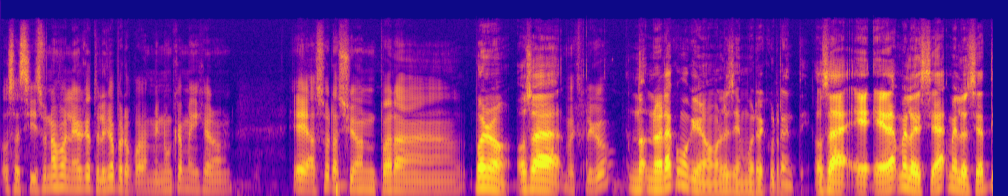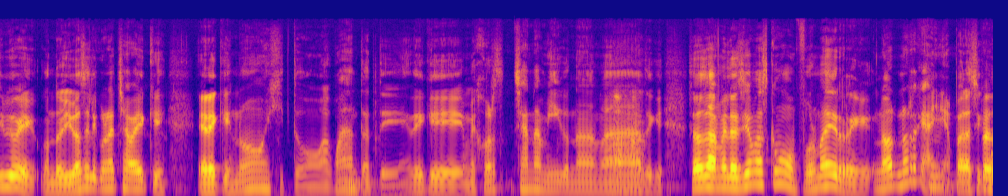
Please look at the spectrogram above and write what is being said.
o sea, sí es una familia católica, pero para mí nunca me dijeron, eh, haz oración para... Bueno, o sea, ¿Me explico? no, no era como que mi mamá lo decía muy recurrente. O sea, e- era, me lo decía, me lo decía típico que cuando iba a salir con una chava de que era de que no, hijito, aguántate, de que mejor sean amigos nada más, Ajá. de que, o sea, o sea, me lo decía más como forma de re- no, no regaña, pero así como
